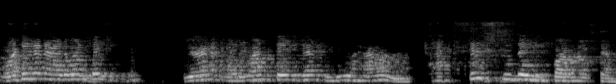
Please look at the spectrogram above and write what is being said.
what is an advantage you have advantage that you have access to the information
